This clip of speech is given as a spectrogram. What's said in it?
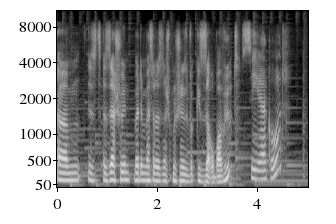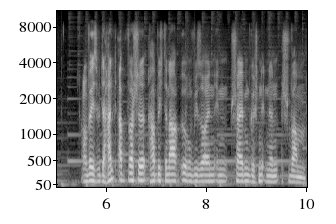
ähm, ist es sehr schön bei dem Messer, dass in der Spülmaschine wirklich sauber wird. Sehr gut. Und wenn ich es mit der Hand abwasche, habe ich danach irgendwie so einen in Scheiben geschnittenen Schwamm.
